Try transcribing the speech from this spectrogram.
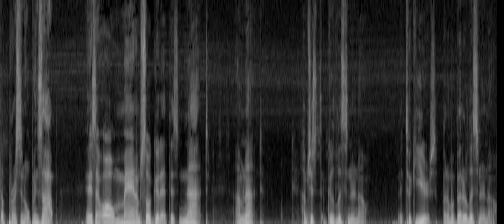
The person opens up. And it's like, oh man, I'm so good at this. Not. I'm not. I'm just a good listener now. It took years, but I'm a better listener now.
